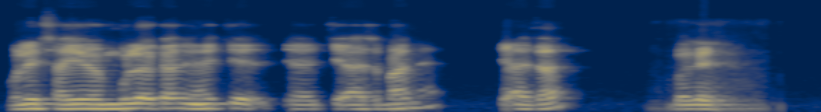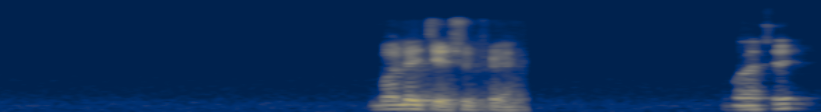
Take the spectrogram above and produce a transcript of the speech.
Boleh saya mulakan ya Cik, Cik Azman ya? Cik Azan? Boleh. Boleh Cik Syufri. Terima kasih.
